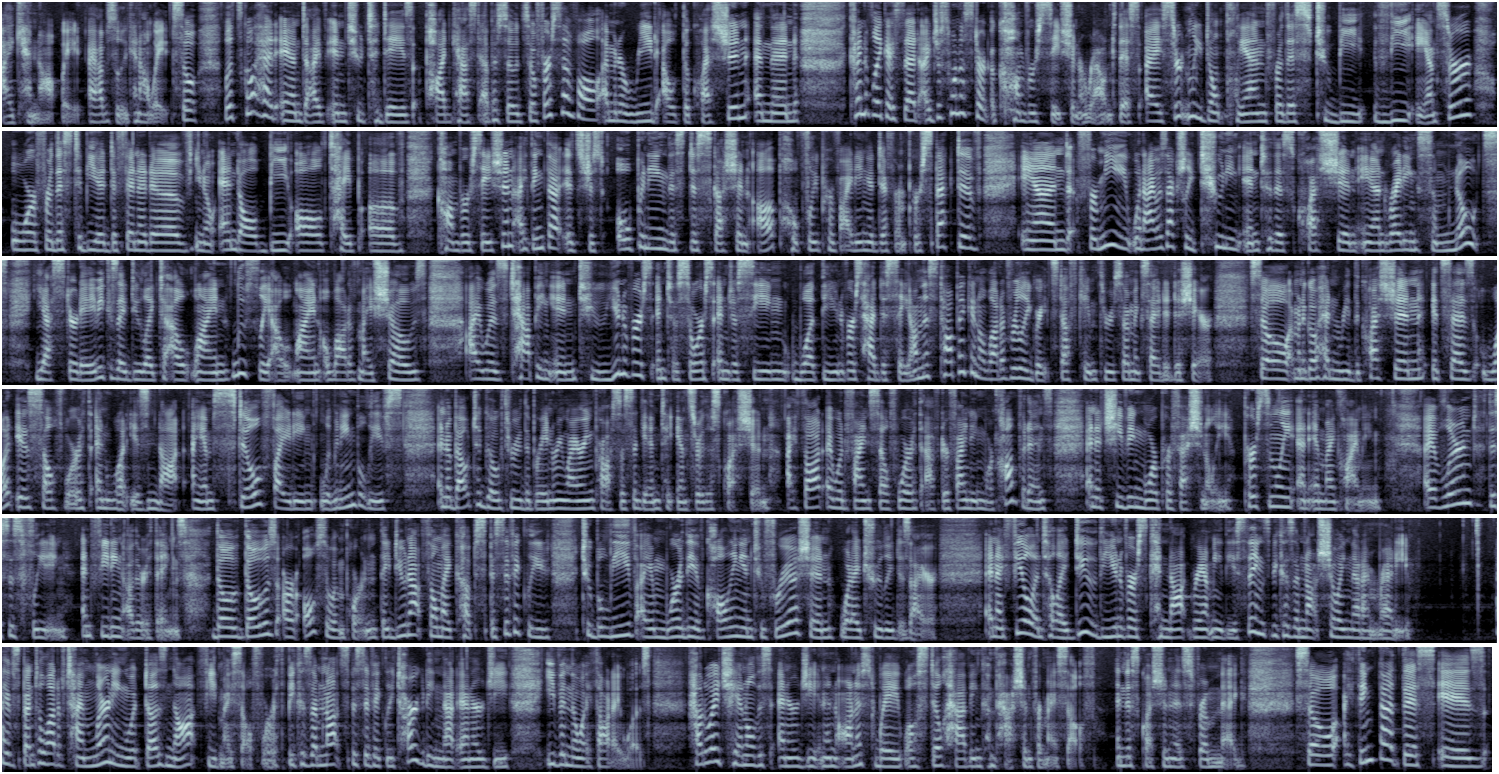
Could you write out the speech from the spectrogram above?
I cannot wait. I absolutely cannot wait. So let's go ahead and dive into today's podcast episode. So, first of all, I'm going to read out the question. And then, kind of like I said, I just want to start a conversation around this. I certainly don't plan for this to be the answer or for this to be a definitive, you know, end all be all type of conversation. I think that it's just opening this discussion up, hopefully providing a different perspective. And for me, when I was actually tuning into this question and writing some some notes yesterday because I do like to outline, loosely outline a lot of my shows. I was tapping into universe, into source, and just seeing what the universe had to say on this topic. And a lot of really great stuff came through. So I'm excited to share. So I'm going to go ahead and read the question. It says, What is self worth and what is not? I am still fighting limiting beliefs and about to go through the brain rewiring process again to answer this question. I thought I would find self worth after finding more confidence and achieving more professionally, personally, and in my climbing. I have learned this is fleeting and feeding other things. Though those are also important, they do not fill my cup specifically to believe I am worthy of calling into fruition what I truly desire. And I feel until I do, the universe cannot grant me these things because I'm not showing that I'm ready. I've spent a lot of time learning what does not feed my self worth because I'm not specifically targeting that energy, even though I thought I was. How do I channel this energy in an honest way while still having compassion for myself? And this question is from Meg. So I think that this is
